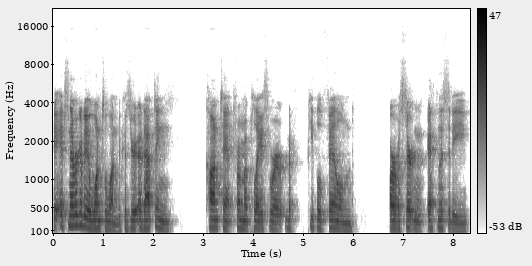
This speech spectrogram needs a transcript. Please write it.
It- It's never going to be a one to one because you're adapting content from a place where the people filmed are of a certain ethnicity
